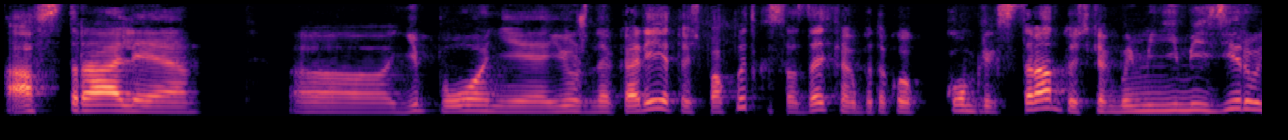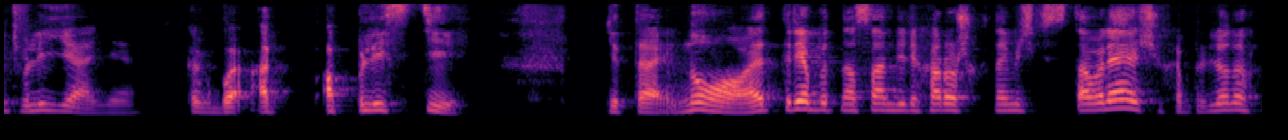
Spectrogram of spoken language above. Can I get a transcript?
Австралия, Япония, Южная Корея, то есть попытка создать как бы такой комплекс стран, то есть как бы минимизировать влияние, как бы оплести Китай. Но это требует на самом деле хороших экономических составляющих, определенных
